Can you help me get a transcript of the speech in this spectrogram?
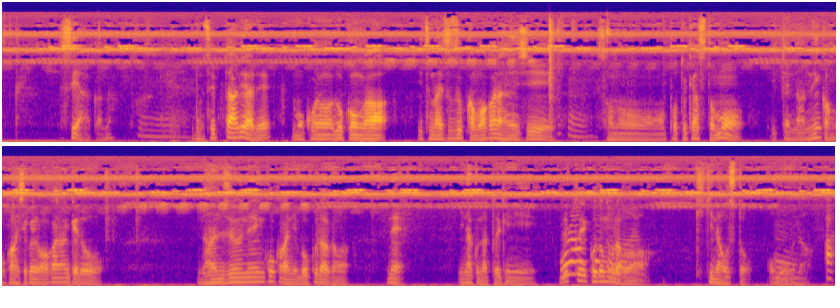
せやかな。うでも絶対あれやで。もうこの録音がいつまで続くかもわからへんしんうん。そのポッドキャストも一体何年間保管してくれるかわからんけど、何十年後かに僕らがね、いなくなった時に、絶対子供らは聞き直すと思うな。あ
